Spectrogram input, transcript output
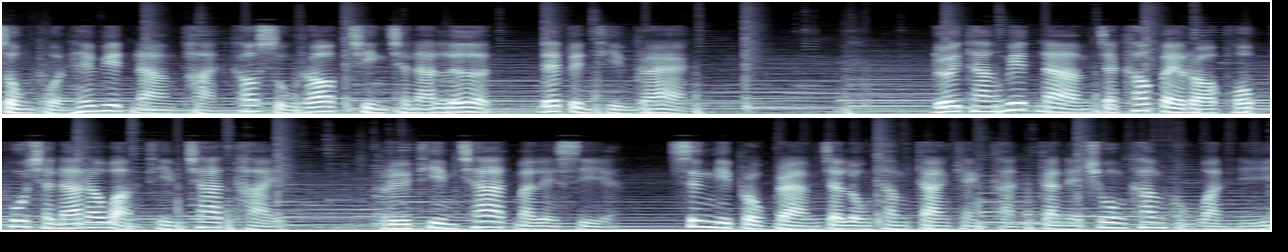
ส่งผลให้เวียดนามผ่านเข้าสู่รอบชิงชนะเลิศได้เป็นทีมแรก โดยทางเวียดนามจะเข้าไปรอพบผู้ชนะระหว่างทีมชาติไทย หรือทีมชาติมาเลเซีย ซึ่งมีโปรแกรมจะลงทำการแข่งขันกันในช่วงค่ำของวันนี้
